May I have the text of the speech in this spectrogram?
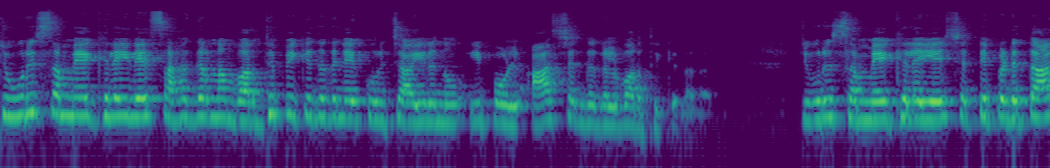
ടൂറിസം മേഖലയിലെ സഹകരണം വർദ്ധിപ്പിക്കുന്നതിനെ കുറിച്ചായിരുന്നു ഇപ്പോൾ ആശങ്കകൾ വർദ്ധിക്കുന്നത്. ടൂറിസം മേഖലയെ ശക്തിപ്പെടുത്താൻ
